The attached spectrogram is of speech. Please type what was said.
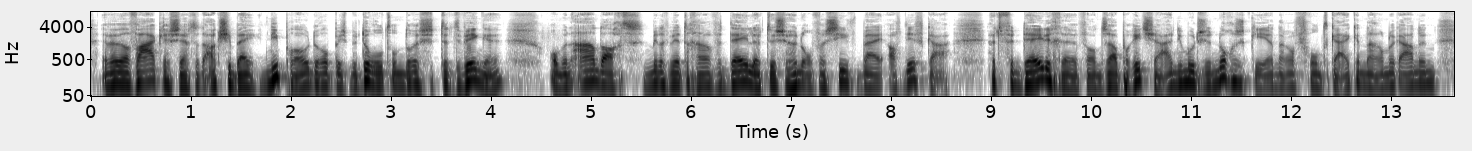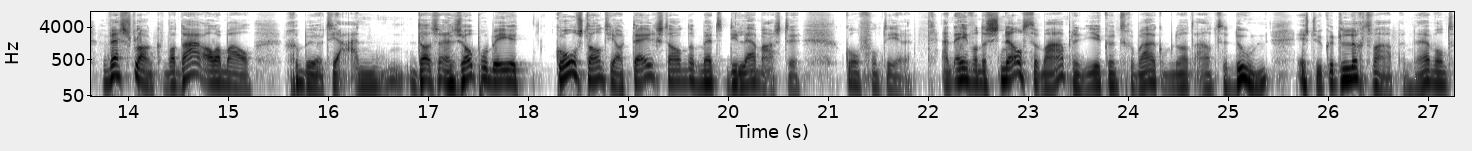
we hebben wel vaker gezegd dat de actie bij Dnipro erop is bedoeld om de Russen te dwingen om een aandacht min of meer te gaan verdelen tussen hun offensief bij Afdivka. Het verdedigen van Zaporizhia. En nu moeten ze nog eens een keer naar een front kijken, namelijk aan hun westflank. Wat daar allemaal gebeurt. Ja, en, zo probeer je constant jouw tegenstander met dilemma's te confronteren. En een van de snelste wapenen die je kunt gebruiken om er wat aan te doen, is natuurlijk het luchtwapen. Hè? Want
